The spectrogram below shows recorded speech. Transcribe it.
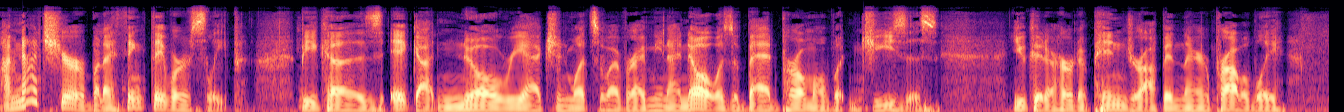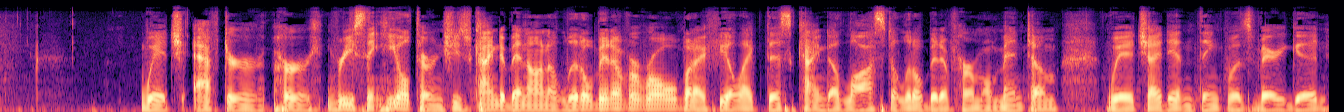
I'm not sure, but I think they were asleep because it got no reaction whatsoever. I mean, I know it was a bad promo, but Jesus, you could have heard a pin drop in there probably which after her recent heel turn, she's kind of been on a little bit of a roll, but I feel like this kind of lost a little bit of her momentum, which I didn't think was very good.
